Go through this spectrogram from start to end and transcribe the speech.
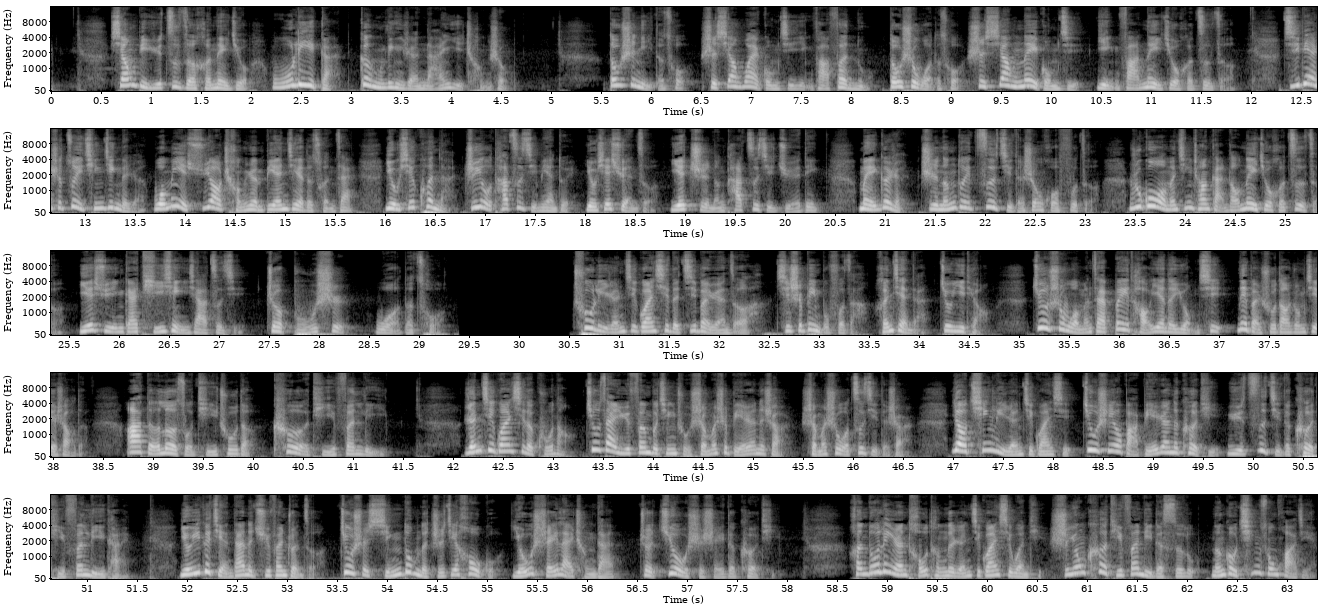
相比于自责和内疚，无力感更令人难以承受。都是你的错，是向外攻击引发愤怒；都是我的错，是向内攻击引发内疚和自责。即便是最亲近的人，我们也需要承认边界的存在。有些困难只有他自己面对，有些选择也只能他自己决定。每个人只能对自己的生活负责。如果我们经常感到内疚和自责，也许应该提醒一下自己，这不是我的错。处理人际关系的基本原则其实并不复杂，很简单，就一条。就是我们在《被讨厌的勇气》那本书当中介绍的阿德勒所提出的课题分离。人际关系的苦恼就在于分不清楚什么是别人的事儿，什么是我自己的事儿。要清理人际关系，就是要把别人的课题与自己的课题分离开。有一个简单的区分准则，就是行动的直接后果由谁来承担，这就是谁的课题。很多令人头疼的人际关系问题，使用课题分离的思路能够轻松化解。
